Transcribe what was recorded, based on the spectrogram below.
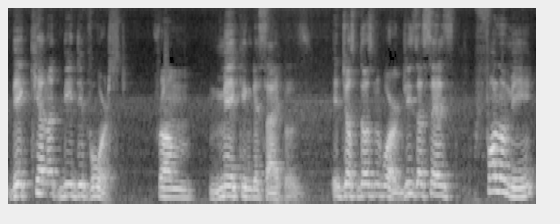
they cannot be divorced from making disciples. It just doesn't work. Jesus says, Follow me,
